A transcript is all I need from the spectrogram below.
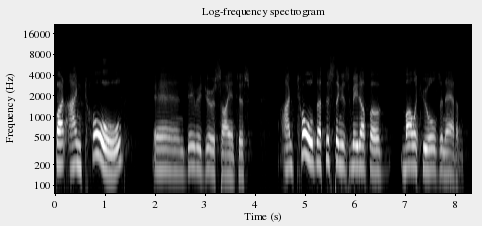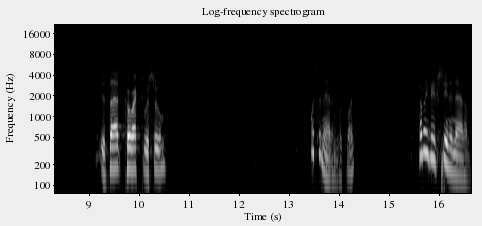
But I'm told, and David, you're a scientist, I'm told that this thing is made up of molecules and atoms. Is that correct to assume? What's an atom look like? How many of you have seen an atom?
